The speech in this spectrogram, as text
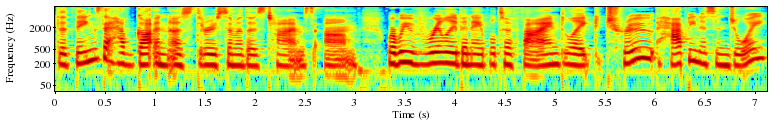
the things that have gotten us through some of those times um, where we've really been able to find like true happiness and joy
